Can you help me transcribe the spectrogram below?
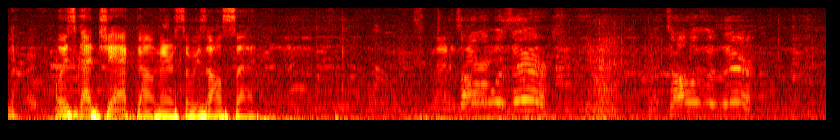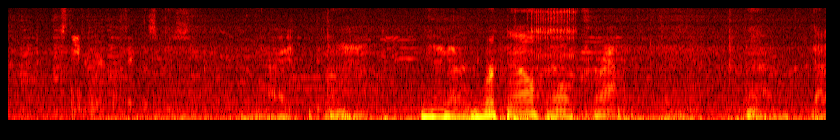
I can't seem to. Well, he's got Jack down there, so he's all set. That's all it was there. That's all it was there. Steve, come here. Take this piece. Alright. I mean, I gotta work now? Oh, crap. Got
